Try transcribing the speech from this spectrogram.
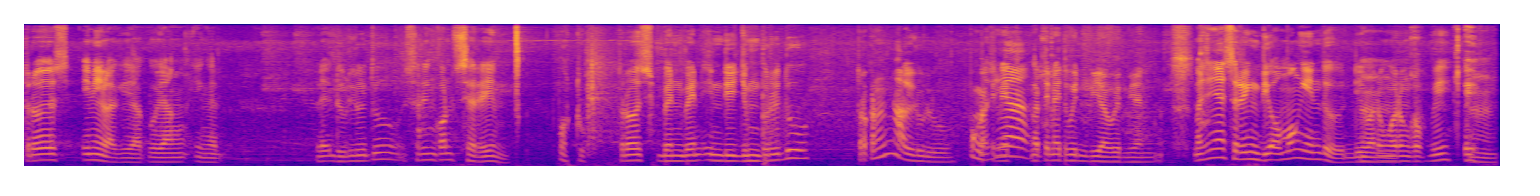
terus ini lagi aku yang inget Lek dulu itu sering konser Im. Waduh, terus band-band indie Jember itu terkenal dulu. Maksudnya ngerti net win biya win bian. maksudnya sering diomongin tuh di warung-warung kopi. Eh. Hmm.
